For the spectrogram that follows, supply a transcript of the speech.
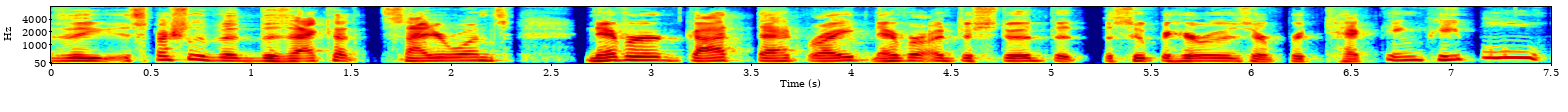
the especially the the Zack Snyder ones never got that right. Never understood that the superheroes are protecting people.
